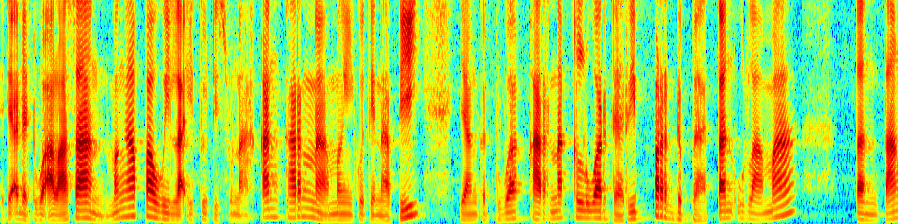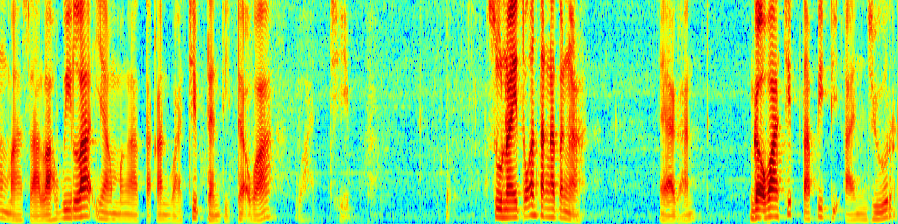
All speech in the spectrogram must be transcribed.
Jadi ada dua alasan mengapa wila itu disunahkan karena mengikuti Nabi, yang kedua karena keluar dari perdebatan ulama tentang masalah wila yang mengatakan wajib dan tidak wa wajib. Sunnah itu kan tengah-tengah, ya kan? Nggak wajib tapi dianjur,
